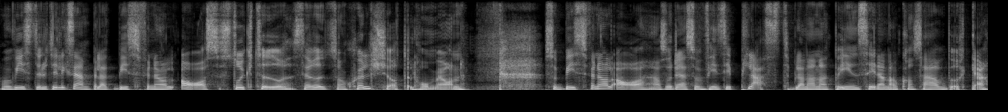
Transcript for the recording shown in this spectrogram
Och visste du till exempel att bisfenol A's struktur ser ut som sköldkörtelhormon? Så bisfenol A, alltså det som finns i plast, bland annat på insidan av konservburkar,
